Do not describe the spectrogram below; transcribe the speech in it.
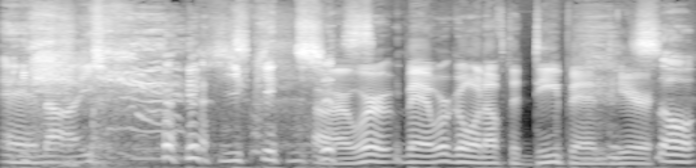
And uh, you can just all right we're man we're going off the deep end here so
